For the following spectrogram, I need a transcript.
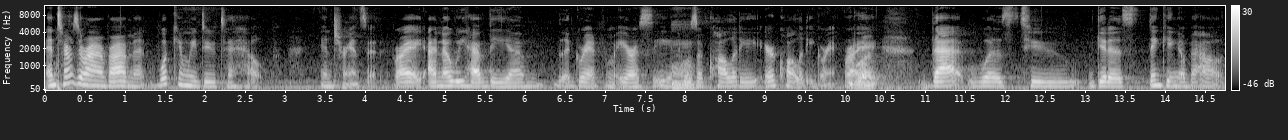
In terms of our environment, what can we do to help in transit, right? I know we have the, um, the grant from ARC, and it was a quality, air quality grant, right? Mm-hmm. Right. That was to get us thinking about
